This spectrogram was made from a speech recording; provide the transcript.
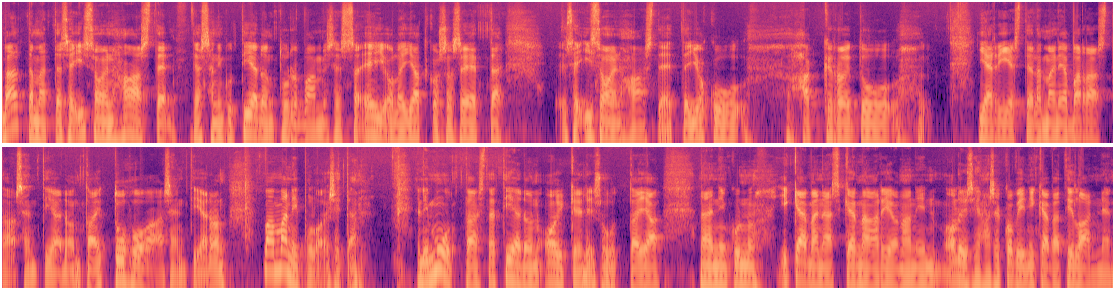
välttämättä se isoin haaste tässä niin kuin tiedon turvaamisessa ei ole jatkossa se, että se isoin haaste, että joku hakkeroituu järjestelmän ja varastaa sen tiedon tai tuhoaa sen tiedon, vaan manipuloi sitä. Eli muuttaa sitä tiedon oikeellisuutta ja näin niin kuin ikävänä skenaariona, niin olisihan se kovin ikävä tilanne,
